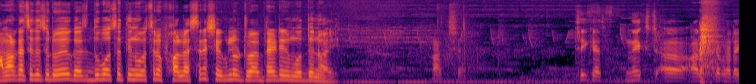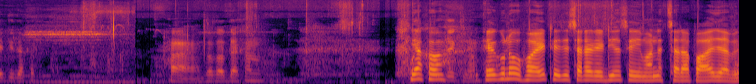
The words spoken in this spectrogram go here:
আমার কাছে কিছু রয়ে গেছে দু বছর তিন বছরের ফল আসছে না সেগুলো ড্রপ ভ্যারাইটির মধ্যে নয়। আচ্ছা। ঠিক আছে নেক্সট আরেকটা ভ্যারাইটি দেখান। হ্যাঁ দাদা দেখান। দেখো এগুলো হোয়াইট এই যে চারা রেডি আছে এই মানের চারা পাওয়া যাবে।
